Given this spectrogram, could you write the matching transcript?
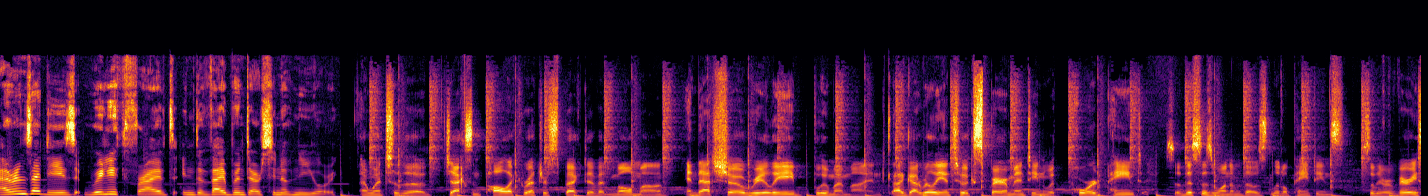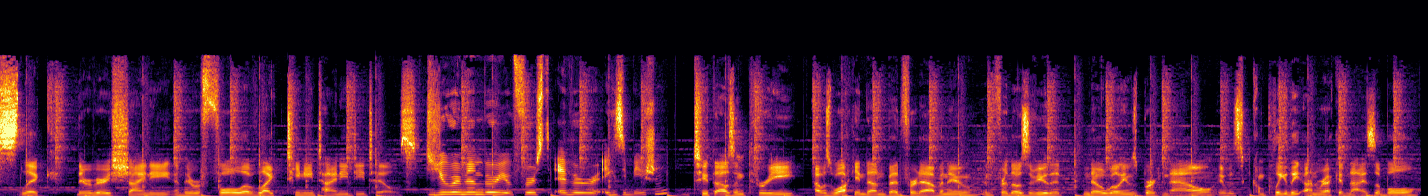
Aaron's ideas really thrived in the vibrant art scene of New York. I went to the Jackson Pollock retrospective at MoMA, and that show really blew my mind. I got really into experimenting with poured paint. So this is one of those little paintings. So they were very slick, they were very shiny, and they were full of like teeny tiny details. Do you remember your first ever exhibition? 2003, I was walking down Bedford Avenue, and for those of you that know Williamsburg now, it was completely unrecognizable.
